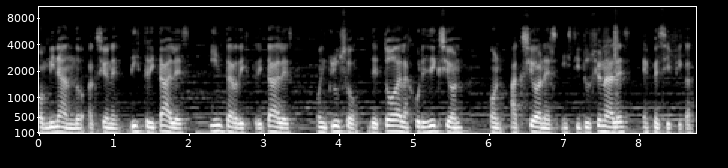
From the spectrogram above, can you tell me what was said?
combinando acciones distritales, interdistritales o incluso de toda la jurisdicción con acciones institucionales específicas.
